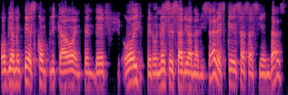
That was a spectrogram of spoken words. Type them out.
obviamente es complicado entender hoy, pero necesario analizar, es que esas haciendas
